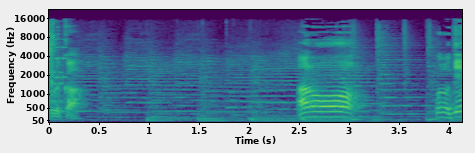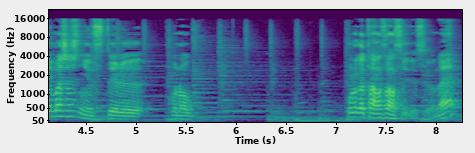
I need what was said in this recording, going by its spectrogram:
これか。あのこの現場写真に写ってる、この、これが炭酸水ですよね？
